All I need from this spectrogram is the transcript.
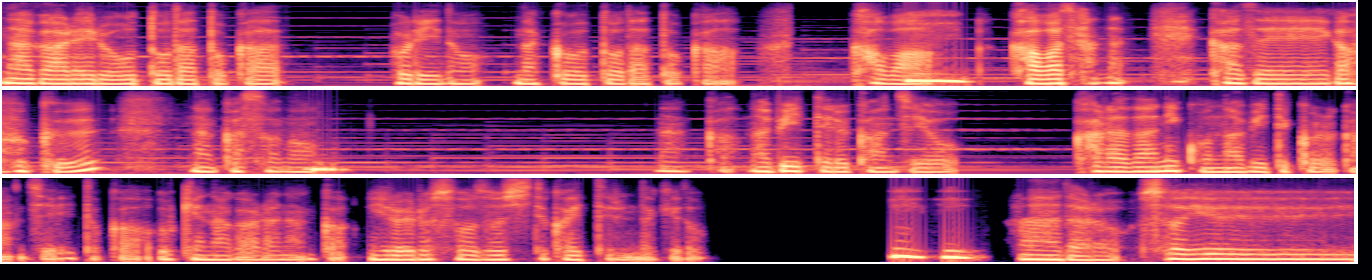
流れる音だとか、鳥の鳴く音だとか、う川ん。川じゃない、風が吹く、なんかそうのん。なんかなびいてる感じを、体にこうなびいてくる感じとか受けながらなんかいろいろ想像して書いてるんだけど。うんうん。なんだろう、そういう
